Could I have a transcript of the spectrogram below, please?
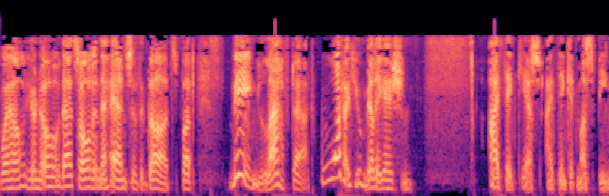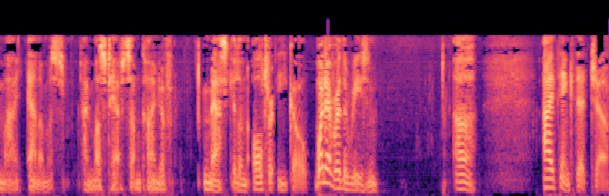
well, you know, that's all in the hands of the gods. But being laughed at, what a humiliation. I think, yes, I think it must be my animus. I must have some kind of masculine alter ego, whatever the reason. Uh, I think that uh,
